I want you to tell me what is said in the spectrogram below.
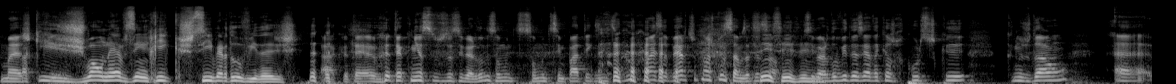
mas Aqui João Neves Henriques, ciberdúvidas. Ah, que até, até conheço os da Ciberdúvidas, são muito, são muito simpáticos e são muito mais abertos do que nós pensamos. Atenção, Sim, sim, sim. Ciberdúvidas é daqueles recursos que, que nos dão ah,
